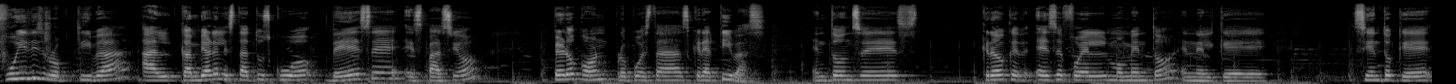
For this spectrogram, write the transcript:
fui disruptiva al cambiar el status quo de ese espacio, pero con propuestas creativas. Entonces, creo que ese fue el momento en el que siento que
